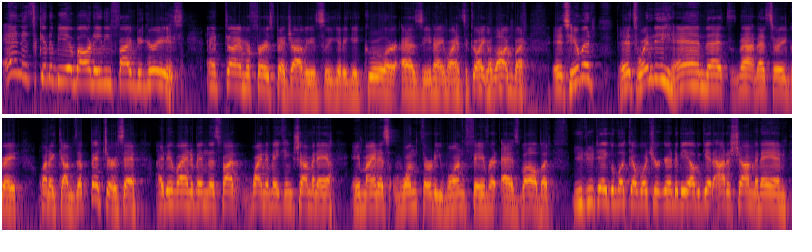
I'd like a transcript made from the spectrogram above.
and it's going to be about 85 degrees at time of first pitch. Obviously, going to get cooler as the night winds going along, but it's humid, it's windy, and that's not necessarily great when it comes to pitchers. And I did wind up in this spot, wind up making Sean a minus 131 favorite as well. But you do take a look at what you're going to be able to get out of Sean and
